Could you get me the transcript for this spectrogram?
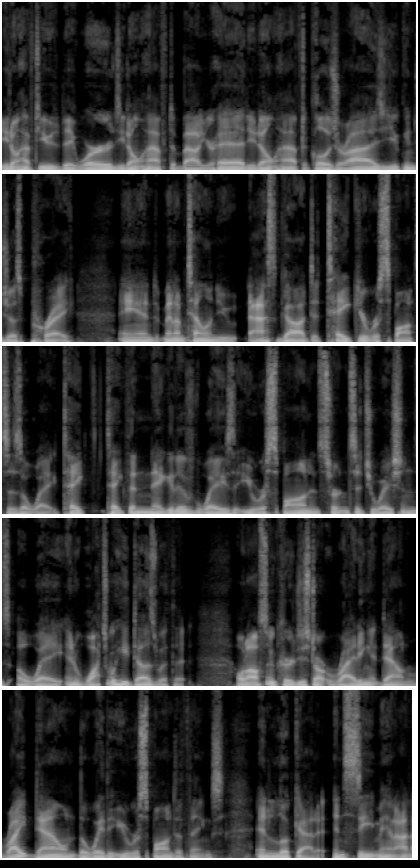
You don't have to use big words. You don't have to bow your head. You don't have to close your eyes. You can just pray. And man, I'm telling you, ask God to take your responses away. Take take the negative ways that you respond in certain situations away and watch what he does with it. I would also encourage you to start writing it down. Write down the way that you respond to things and look at it and see, man, I,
